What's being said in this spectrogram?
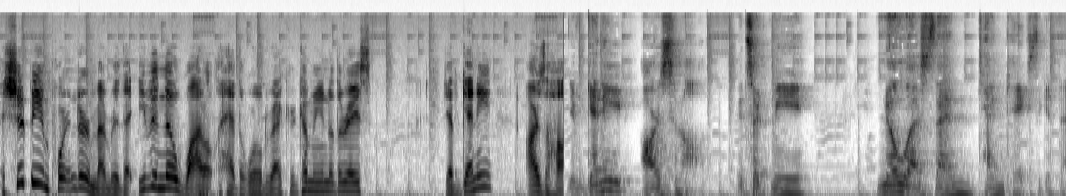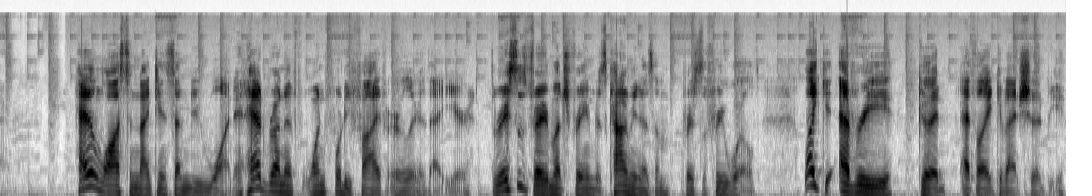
It should be important to remember that even though Wottle had the world record coming into the race, Yevgeny Arzahov. Yevgeny Arzhanov. It took me no less than 10 takes to get that right Hadn't lost in 1971 and had run at 145 earlier that year. The race was very much framed as communism versus the free world, like every good athletic event should be.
